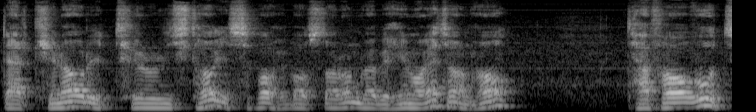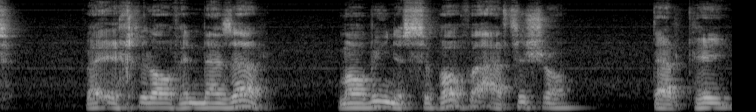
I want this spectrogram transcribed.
در کنار تروریست های سپاه پاسداران و به حمایت آنها تفاوت و اختلاف نظر ما بین سپاه و ارتش را در پی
